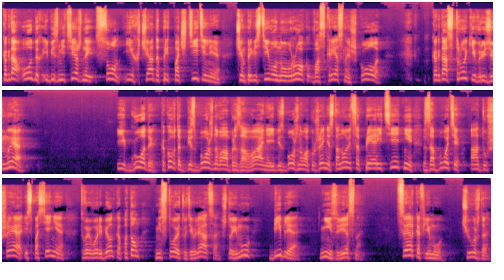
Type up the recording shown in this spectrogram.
когда отдых и безмятежный сон их чада предпочтительнее, чем привести его на урок воскресной школы, когда строки в резюме и годы какого-то безбожного образования и безбожного окружения становятся приоритетнее заботе о душе и спасении твоего ребенка, потом не стоит удивляться, что ему Библия неизвестна, церковь ему чужда,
